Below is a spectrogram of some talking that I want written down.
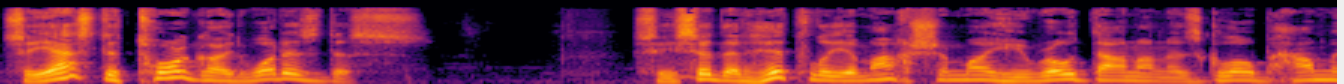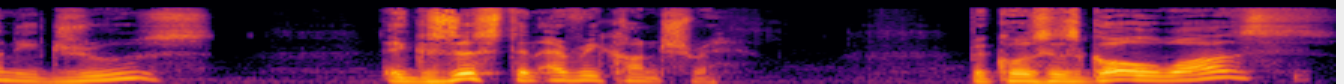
So he asked the tour guide, "What is this?" So he said that Hitler, Yamach he wrote down on his globe how many Jews exist in every country, because his goal was,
